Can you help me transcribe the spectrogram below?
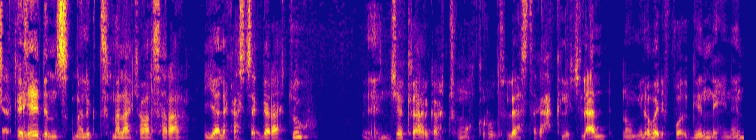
checked. ይሄ ድምፅ መልእክት መላኪያው አልሰራ እያለ ካስቸገራችሁ ይህን check አድርጋችሁ ሞክሩት፣ ሊያስተካክል ይችላል ነው የሚለው። በ default ግን ይህንን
